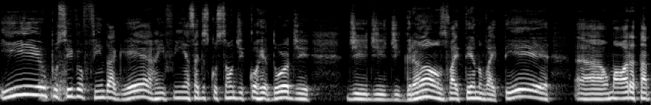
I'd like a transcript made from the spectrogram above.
e o possível fim da guerra, enfim, essa discussão de corredor de, de, de, de grãos, vai ter, não vai ter, é, uma hora está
